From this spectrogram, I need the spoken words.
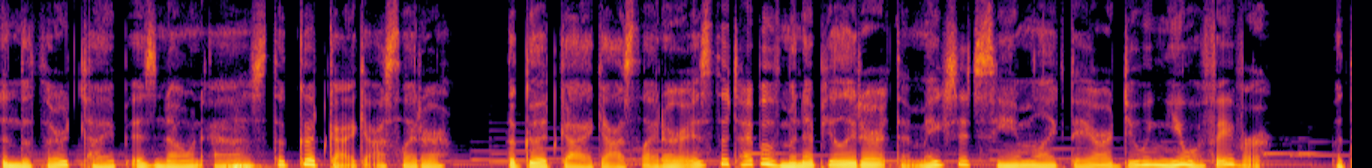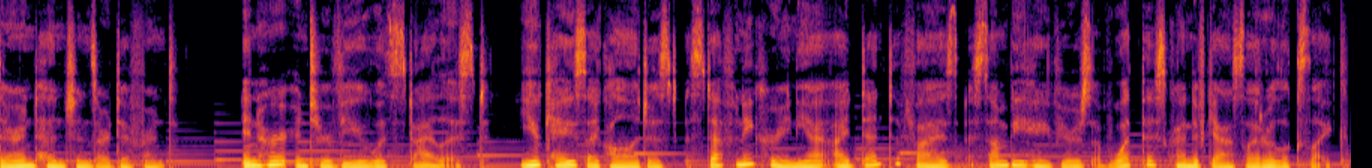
And the third type is known as the good guy gaslighter. The good guy gaslighter is the type of manipulator that makes it seem like they are doing you a favor, but their intentions are different. In her interview with stylist, UK psychologist Stephanie Carinia identifies some behaviors of what this kind of gaslighter looks like.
